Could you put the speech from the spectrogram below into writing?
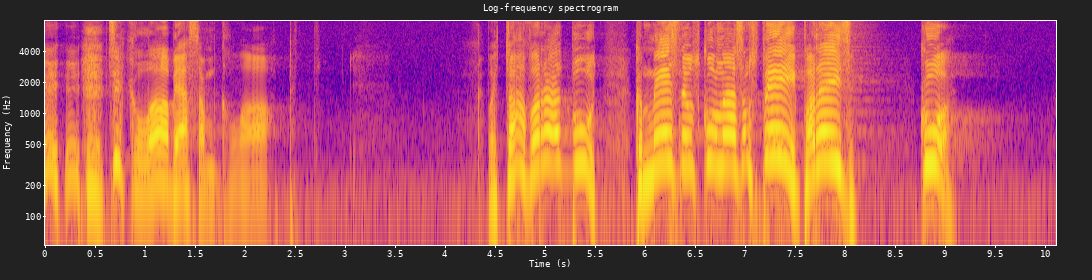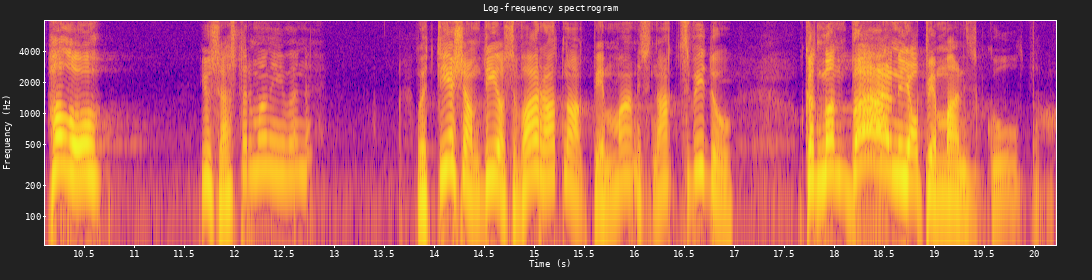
cik labi esam glābti. Vai tā varētu būt, ka mēs ne uz ko neesam spējīgi? Pareizi. Ko? Halo! Jūs esat ar mani vai ne? Vai tiešām Dievs var atnākt pie manis naktas vidū, kad man bērni jau pie manis gultā?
